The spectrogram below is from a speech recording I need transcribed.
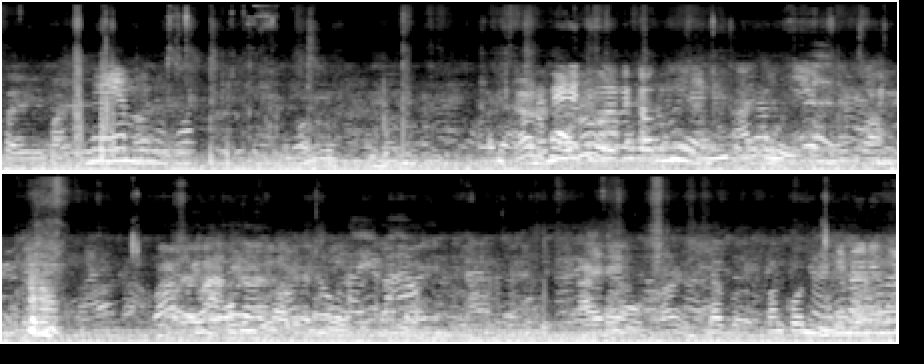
ใส่ไปแม่มันหนูว่าแม่ตัวไปเขาหมูบางคนได้มาได้มา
